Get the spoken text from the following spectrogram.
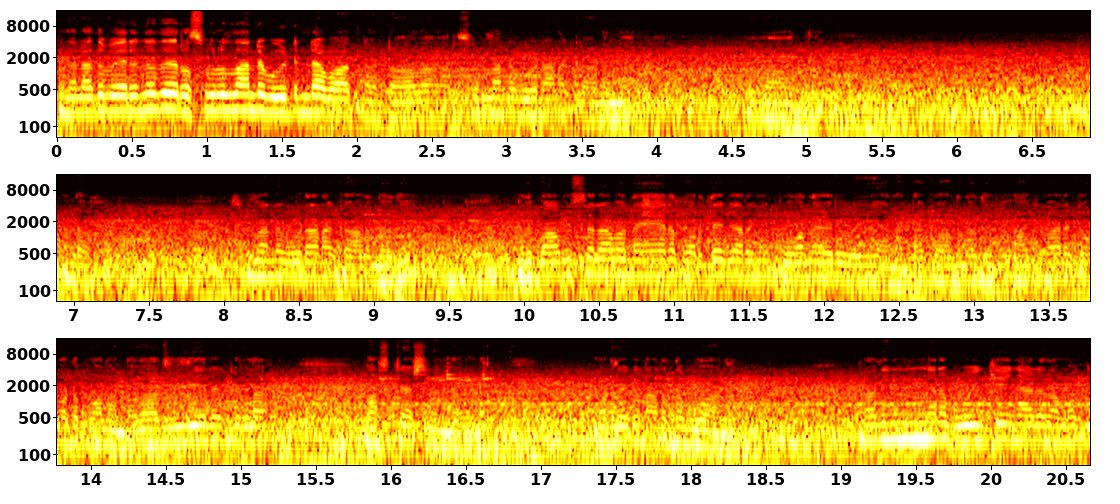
എന്നാൽ അത് വരുന്നത് റസൂൽദാന്റെ വീട്ടിന്റെ ഭാഗത്ത് കേട്ടോ. അതാ റസൂൽദാന്റെ വീടാണ് കാണുന്നത് ഭാഗത്ത്. ഉണ്ടോ റസൂൽദാന്റെ വീടാണ് കാണുന്നത്. അത് ബാബു സലാമ നേരെ പുറത്തേക്ക് ഇറങ്ങി പോകുന്ന ഒരു വഴിയാണ് കേട്ടോ കാണുന്നത്. ഹാജിമാരൊക്കെ അങ്ങോട്ട് പോകുന്നുണ്ട്. അത് അസീസിയിലേക്കുള്ള ബസ് സ്റ്റേഷൻ ഉണ്ട് അവിടെ. അവിടത്തേക്ക് നടന്നു പോവാണ്. അതിങ്ങനെ പോയി കഴിഞ്ഞാൽ നമുക്ക്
